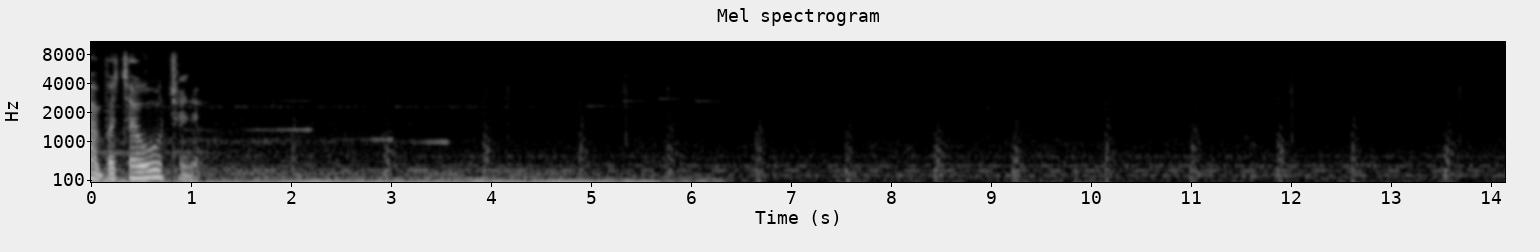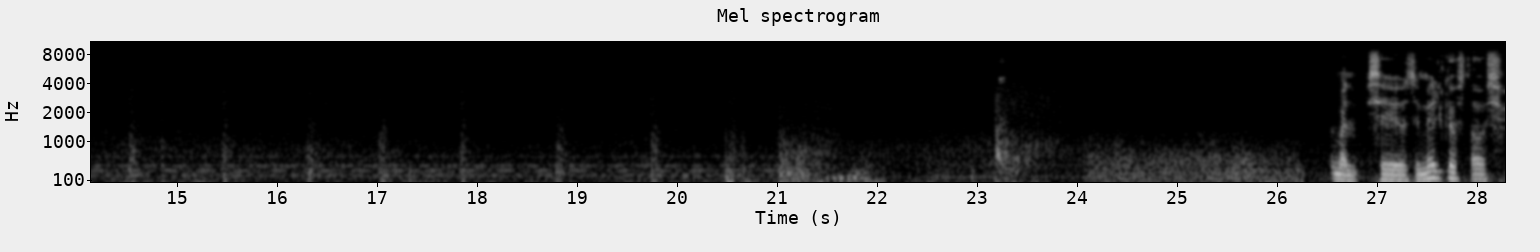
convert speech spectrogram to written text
А, бо це учені. Нормально, після земельки осталось.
